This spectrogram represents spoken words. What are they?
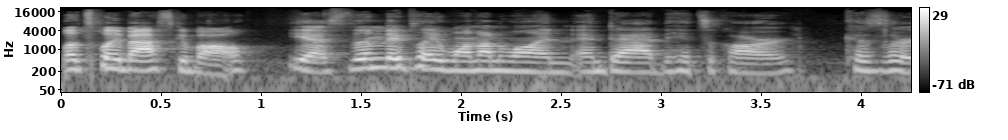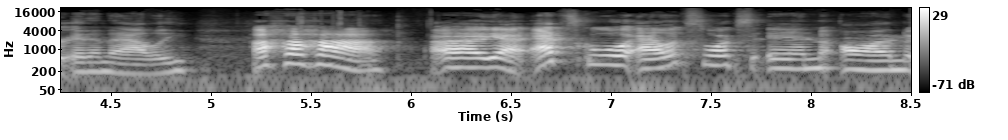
Let's play basketball. Yes, then they play one on one, and Dad hits a car because they're in an alley. Ha ha ha. Uh, yeah, at school, Alex walks in on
